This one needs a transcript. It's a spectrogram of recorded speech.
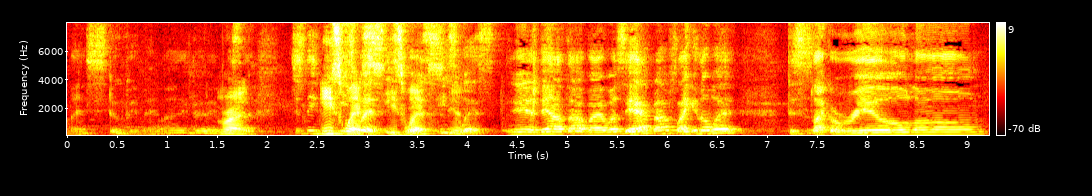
man, it's stupid, man. Why they do that? Right. Just need East, West, East, East West, West, East yeah. West. Yeah. Then I thought about it. Once it happened, I was like, you know what? This is like a real, um,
